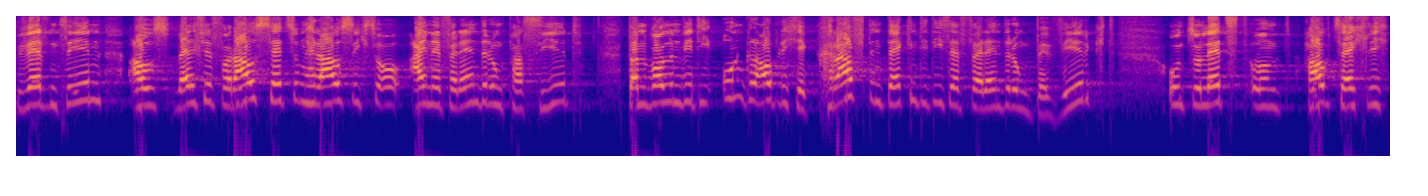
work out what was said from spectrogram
Wir werden sehen, aus welcher Voraussetzung heraus sich so eine Veränderung passiert. Dann wollen wir die unglaubliche Kraft entdecken, die diese Veränderung bewirkt. Und zuletzt und hauptsächlich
